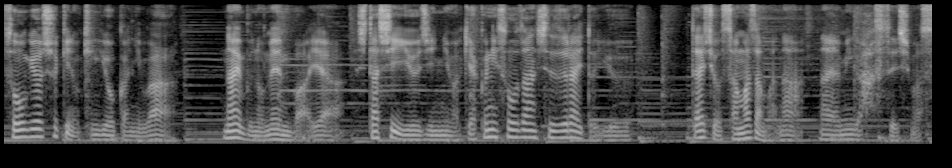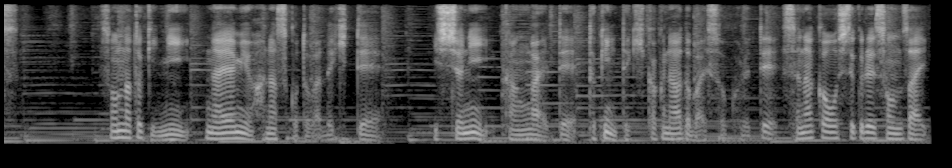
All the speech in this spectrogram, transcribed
創業初期の起業家には内部のメンバーや親しい友人には逆に相談しづらいという大小様々な悩みが発生します。そんな時に悩みを話すことができて一緒に考えて時に的確なアドバイスをくれて背中を押してくれる存在。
